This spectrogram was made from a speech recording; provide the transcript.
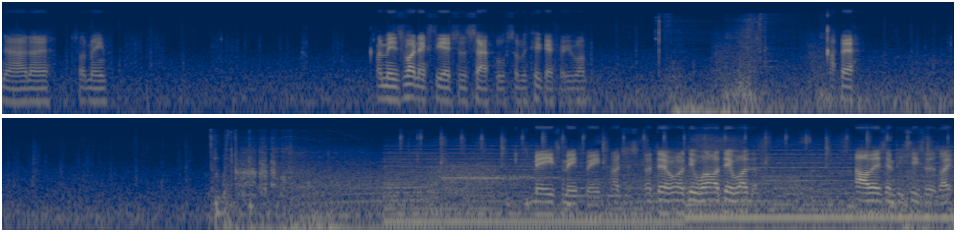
No, no, that's what I mean. I mean, it's right next to the edge of the circle, so we could go for E1. Up here. me, it's me, it's me. I just, I do, I do what, I do what. Oh, there's NPCs that like.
